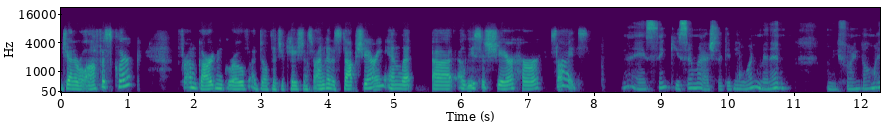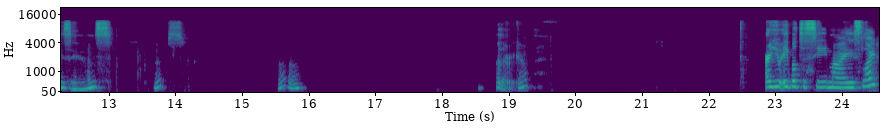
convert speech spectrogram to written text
general office clerk from Garden Grove Adult Education. So I'm going to stop sharing and let uh, Elisa share her slides. Nice, thank you so much. So give me one minute. Let me find all my Zooms. Oops. Uh-oh. Oh, there we go. Are you able to see my slide?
